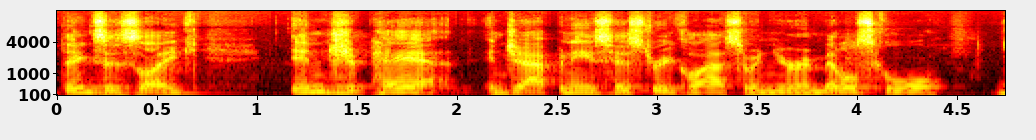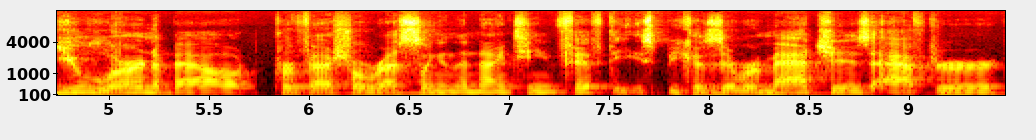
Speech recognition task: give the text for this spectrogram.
things is like, in Japan, in Japanese history class, when you're in middle school, you learn about professional wrestling in the 1950s because there were matches after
